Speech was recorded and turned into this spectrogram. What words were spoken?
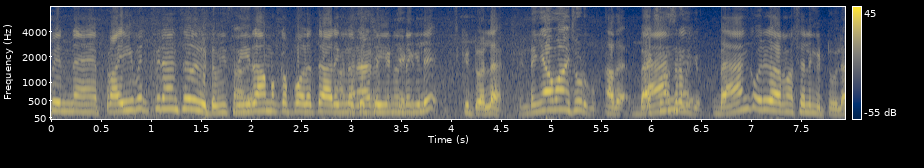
പിന്നെ പ്രൈവറ്റ് ഫിനാൻസുകൾ കിട്ടും. ഈ ശ്രീറാം ഒക്കെ പോലത്തെ ആരെങ്കിലും ഒക്കെ ചെയ്യുന്നുണ്ടെങ്കിൽ കിട്ടും അല്ലേ? ഉണ്ടെങ്കിൽ ഞാൻ വാങ്ങിച്ചു കൊടുക്കും. അതെ. ബാങ്ക് ശ്രമിക്കും. ബാങ്ക് ഒരു കാരണവശാലും കിട്ടൂല.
